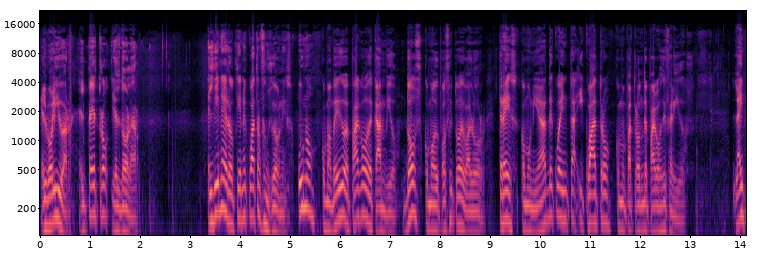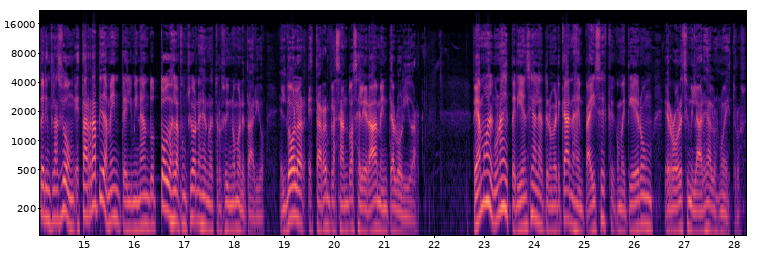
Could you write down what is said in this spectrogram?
El bolívar, el petro y el dólar. El dinero tiene cuatro funciones. Uno, como medio de pago o de cambio. Dos, como depósito de valor. Tres, como unidad de cuenta. Y cuatro, como patrón de pagos diferidos. La hiperinflación está rápidamente eliminando todas las funciones de nuestro signo monetario. El dólar está reemplazando aceleradamente al bolívar. Veamos algunas experiencias latinoamericanas en países que cometieron errores similares a los nuestros.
